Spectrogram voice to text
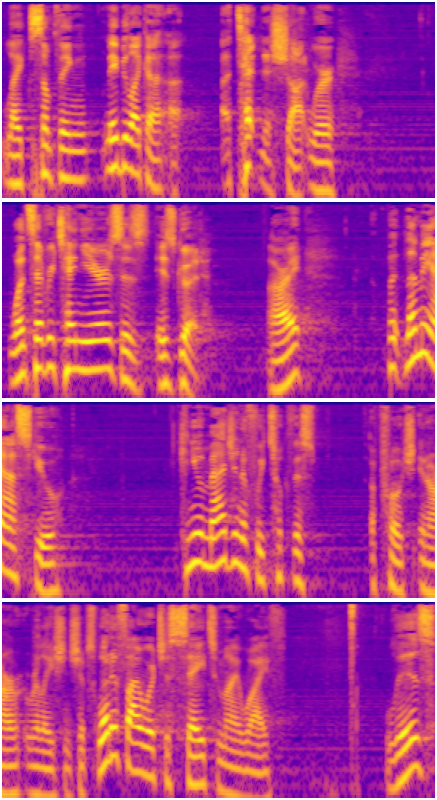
like something, maybe like a, a, a tetanus shot, where once every 10 years is, is good. All right? But let me ask you can you imagine if we took this approach in our relationships? What if I were to say to my wife, Liz,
